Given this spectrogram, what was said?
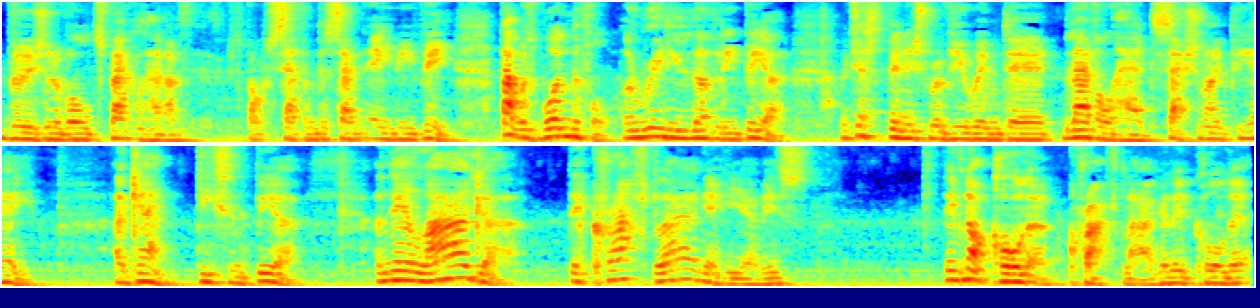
version of Old Speckled Hen. It's about 7% ABV. That was wonderful, a really lovely beer. I just finished reviewing the Level Head Session IPA. Again, decent beer. And their lager, their craft lager here is They've not called it a craft lager, they've called it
